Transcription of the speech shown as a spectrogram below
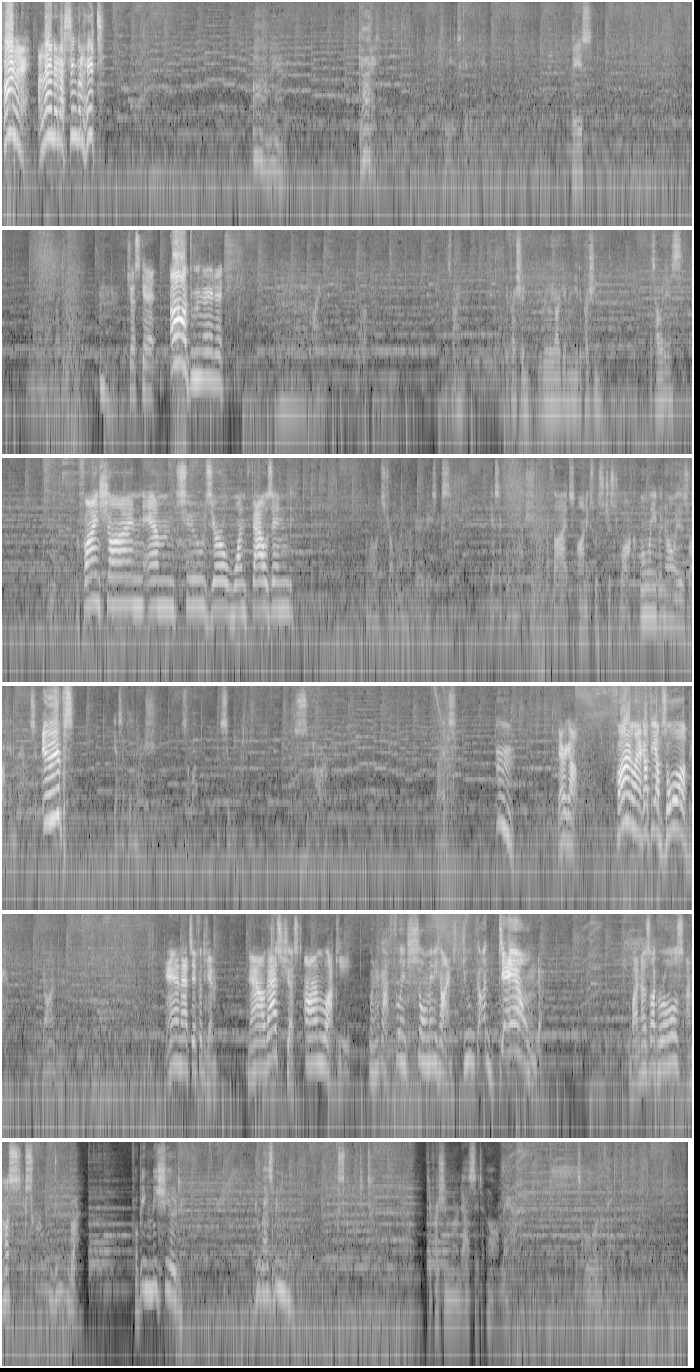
Finally! I landed a single hit! Oh, man. Got it. Please get it again. Please. But- Just get it. Oh! Depression. You really are giving me depression. That's how it is. Fine, Sean M201,000. No, I'm struggling on the very basics. Yes, I pulled an Ash. I thought Onix was just rock only, but no, it is rock and ground. So, oops! Yes, I pulled an Ash. So what? Sue me. Sue me hard. Let's... Mmm! There we go. Finally, I got the absorb! Done. And that's it for the gym. Now, that's just unlucky. When I got flinched so many times, dude got downed! By Nuzlocke rules, I must exclude Doob for being me shield. Doob has been excluded. Depression learned acid. Oh man. That's a whole other thing.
